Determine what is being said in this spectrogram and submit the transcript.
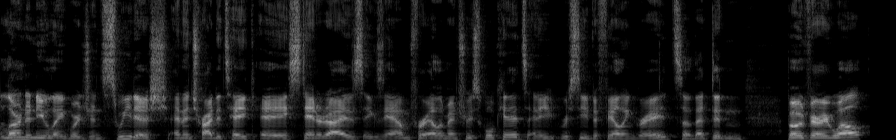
learned a new language in Swedish and then tried to take a standardized exam for elementary school kids, and he received a failing grade. So, that didn't bode very well.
